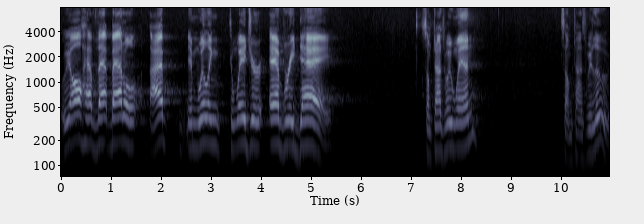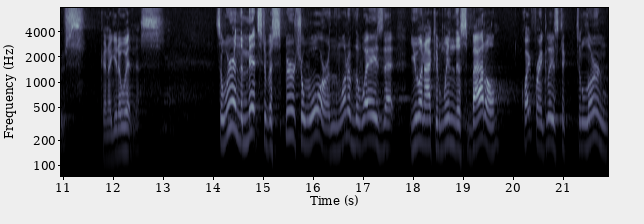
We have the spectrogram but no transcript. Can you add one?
We all have that battle. I am willing to wager every day. Sometimes we win, sometimes we lose. Can I get a witness? So we're in the midst of a spiritual war, and one of the ways that you and I could win this battle, quite frankly, is to, to learn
